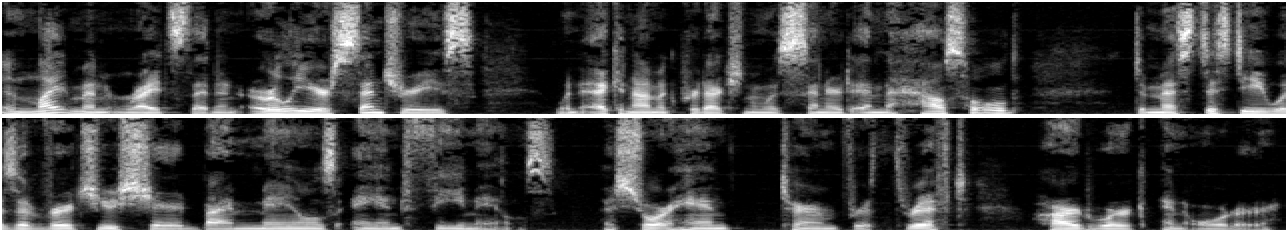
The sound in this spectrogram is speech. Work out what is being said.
Enlightenment writes that in earlier centuries, when economic production was centered in the household, domesticity was a virtue shared by males and females a shorthand term for thrift, hard work, and order.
